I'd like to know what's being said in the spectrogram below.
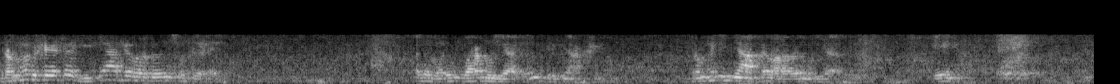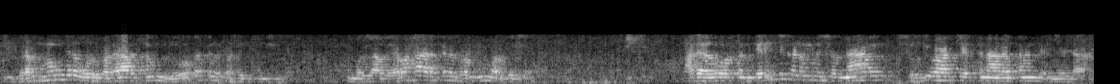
பிரம்ம விஷயத்தை ஜிஜாசை வருதுன்னு சொல்றேன் அது வரும் வர முடியாதுன்னு திரும்பி ஆட்சேபம் பிரம்ம ஜிஜாசை வரவே முடியாது. ஏன்? பிரம்மங்கிற ஒரு பதார்த்தம் லோகத்துல பிரசித்தம் இல்லை. நம்ம எல்லா விவகாரத்துல பிரம்மம் வருது இல்லை அதை ஒருத்தன் தெரிஞ்சுக்கணும்னு சொன்னால் ஸ்ருதி வாக்கியத்தினால்தான் தான்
